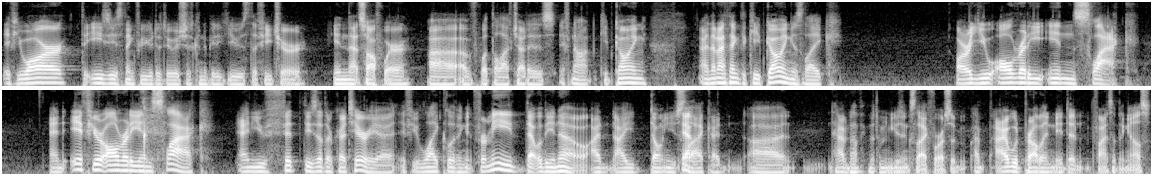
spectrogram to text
If you are, the easiest thing for you to do is just going to be to use the feature in that software uh, of what the live chat is. If not, keep going. And then I think the keep going is like, are you already in Slack? And if you're already in Slack and you fit these other criteria, if you like living it, for me, that would be a no. I, I don't use Yeah. Slack. I uh, have nothing that I'm using Slack for, so I, I would probably need to find something else.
